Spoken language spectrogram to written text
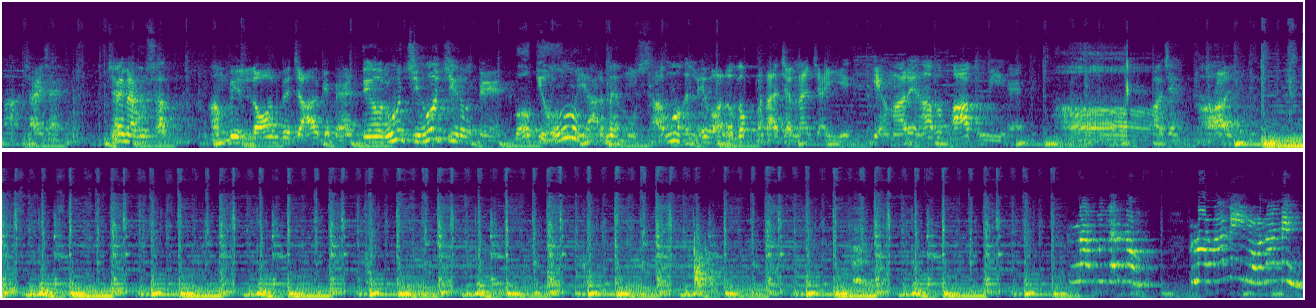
हाँ, जाए जाए। जाए महमूद साहब हम भी लॉन पे जाके बैठते हैं और ऊँची ऊँची रोते हैं। वो क्यों? यार महमूद साहब मोहल्ले वालों को पता चलना चाहिए कि हमारे यहाँ वफात हुई है। हाँ। आ जाए आ जाए। ना रोना नहीं रोना नहीं।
